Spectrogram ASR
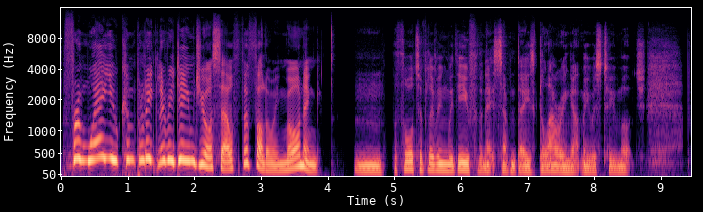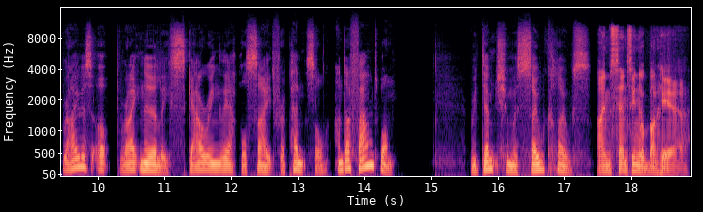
From where you completely redeemed yourself the following morning. Mm, the thought of living with you for the next seven days glowering at me was too much. I was up bright and early, scouring the Apple site for a pencil, and I found one. Redemption was so close. I'm sensing a but here.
